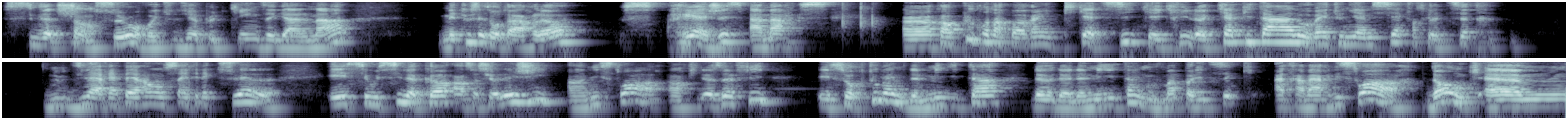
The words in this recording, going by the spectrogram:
Si vous êtes chanceux, on va étudier un peu de Keynes également. Mais tous ces auteurs-là réagissent à Marx un encore plus contemporain, Piketty, qui a écrit Le Capital au 21e siècle. Je que le titre nous dit la référence intellectuelle. Et c'est aussi le cas en sociologie, en histoire, en philosophie, et surtout même de militants, de, militants et mouvements politiques à travers l'histoire. Donc, euh,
